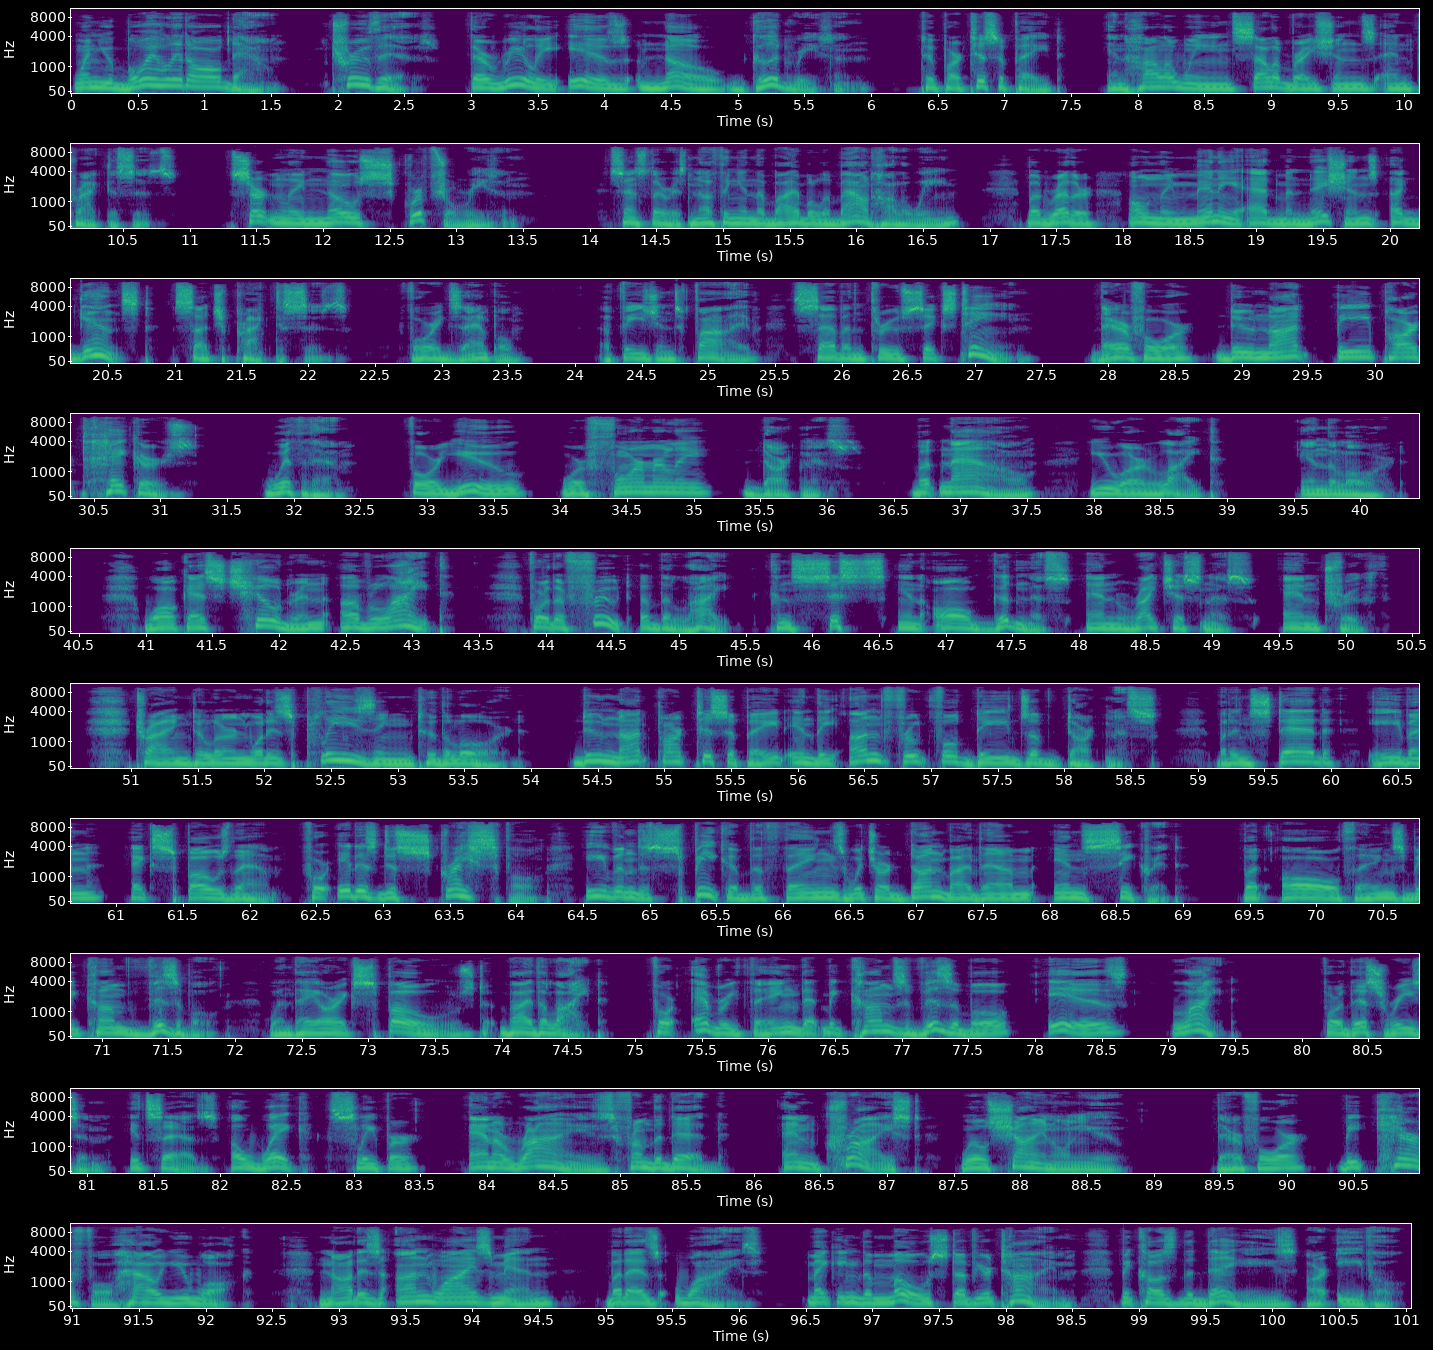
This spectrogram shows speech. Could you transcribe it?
When you boil it all down, truth is, there really is no good reason to participate in Halloween celebrations and practices certainly no scriptural reason, since there is nothing in the Bible about Halloween, but rather only many admonitions against such practices. For example, Ephesians 5 7 through 16. Therefore, do not be partakers with them, for you were formerly darkness, but now you are light in the Lord. Walk as children of light, for the fruit of the light consists in all goodness and righteousness and truth, trying to learn what is pleasing to the Lord. Do not participate in the unfruitful deeds of darkness, but instead even expose them. For it is disgraceful even to speak of the things which are done by them in secret. But all things become visible when they are exposed by the light. For everything that becomes visible is light. For this reason, it says, Awake, sleeper, and arise from the dead, and Christ will shine on you. Therefore, Be careful how you walk, not as unwise men, but as wise, making the most of your time, because the days are evil.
